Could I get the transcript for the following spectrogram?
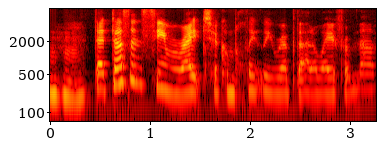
Mhm. that doesn't seem right to completely rip that away from them.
